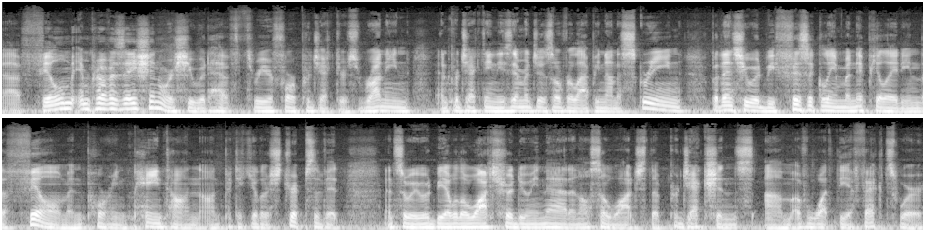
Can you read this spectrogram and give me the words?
uh, film improvisation, where she would have three or four projectors running and projecting these images overlapping on a screen, but then she would be physically manipulating the film and pouring paint on on particular strips of it, and so we would be able to watch her doing that and also watch the projections um, of what the effects were.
